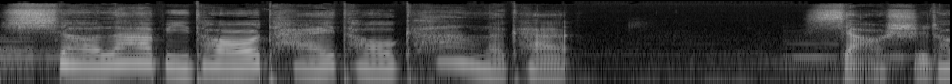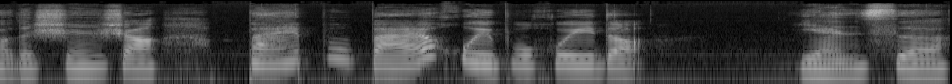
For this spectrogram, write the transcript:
小蜡笔头抬头看了看，小石头的身上白不白、灰不灰的，颜色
